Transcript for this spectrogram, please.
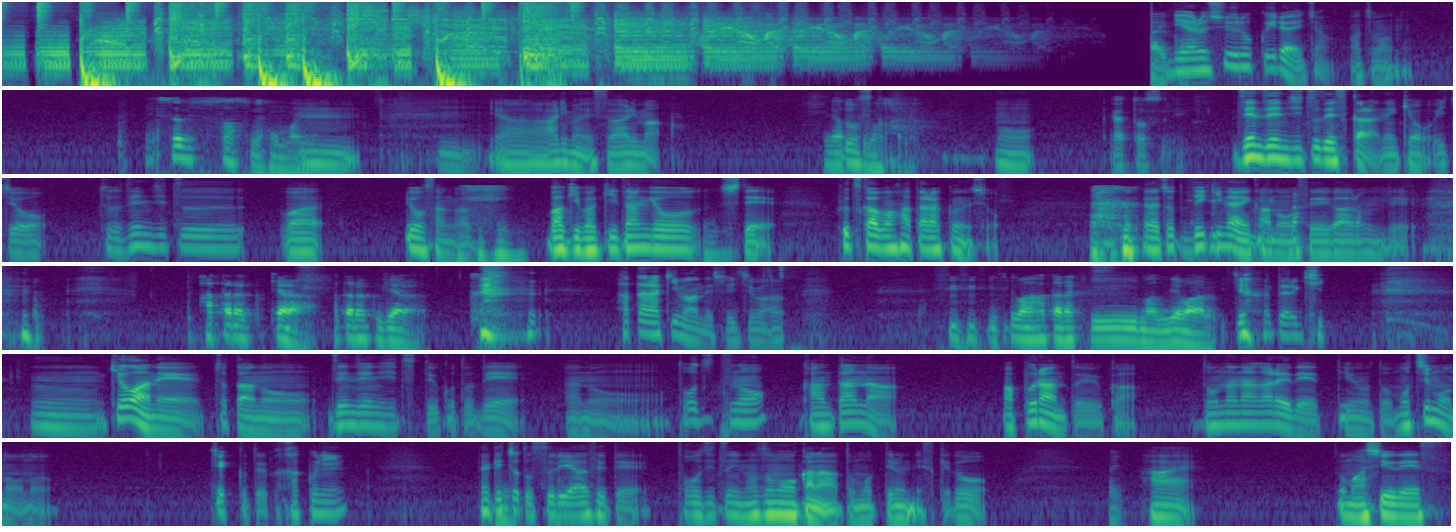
リアル収録以来じゃん集まる久々っすね、ほんまうん。うん。いやー有馬ですわ有馬。やってどうすしたね。もうやっとっすね。前々日ですからね今日一応。ちょっと前日はりょうさんがバキバキ残業して2日分働くんでしょだからちょっとできない可能性があるんで 働くキャラ、働くキャラ。働きマンでしょ一番一番働きマンではある。一番働きうん今日はねちょっとあの前々日ということであの当日の簡単な、まあ、プランというかどんな流れでっていうのと持ち物のチェックというか確認だけちょっとすり合わせて当日に臨もうかなと思ってるんですけどはい、はい、どうも足湯です。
